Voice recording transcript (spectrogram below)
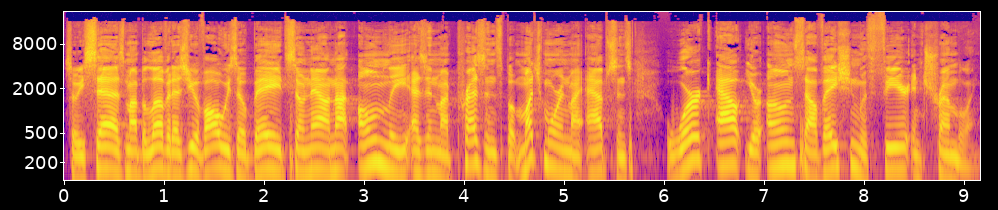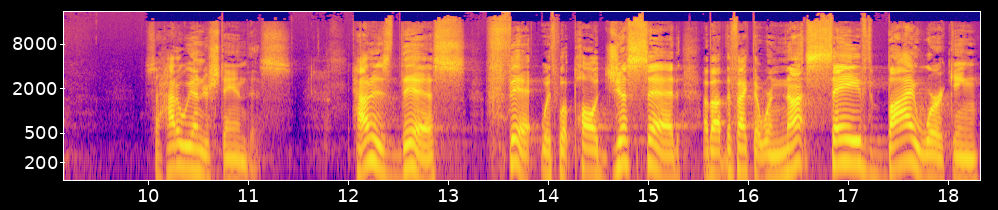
So he says, My beloved, as you have always obeyed, so now, not only as in my presence, but much more in my absence, work out your own salvation with fear and trembling. So, how do we understand this? How does this fit with what Paul just said about the fact that we're not saved by working,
